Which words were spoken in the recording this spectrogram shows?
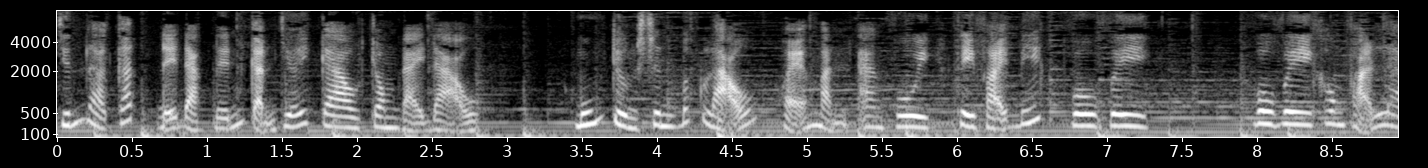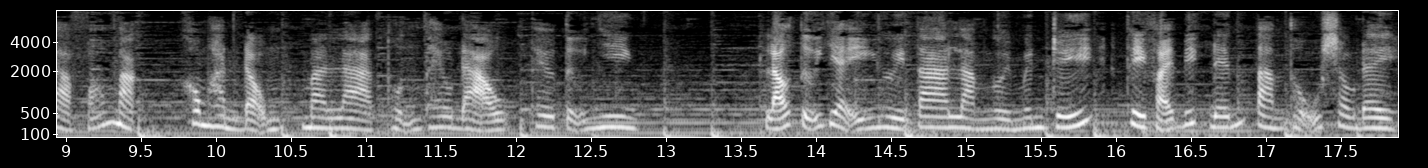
chính là cách để đạt đến cảnh giới cao trong đại đạo. Muốn trường sinh bất lão, khỏe mạnh an vui thì phải biết vô vi. Vô vi không phải là phó mặc không hành động mà là thuận theo đạo, theo tự nhiên. Lão tử dạy người ta làm người minh trí thì phải biết đến tam thủ sau đây.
